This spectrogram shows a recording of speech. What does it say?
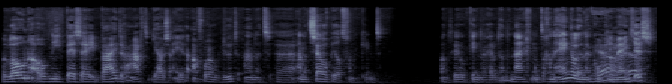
belonen ook niet per se bijdraagt, juist eerder afbrook doet aan het, eh, aan het zelfbeeld van een kind. Want veel kinderen hebben dan de neiging om te gaan hengelen naar Ja, complimentjes.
